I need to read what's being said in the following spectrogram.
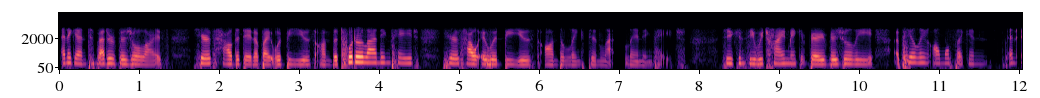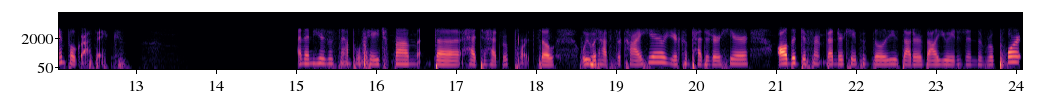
And again, to better visualize, here's how the data bite would be used on the Twitter landing page. Here's how it would be used on the LinkedIn la landing page. So you can see we try and make it very visually appealing, almost like an, an infographic. And then here's a sample page from the head-to-head -head report. So we would have Sakai here, your competitor here. All the different vendor capabilities that are evaluated in the report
